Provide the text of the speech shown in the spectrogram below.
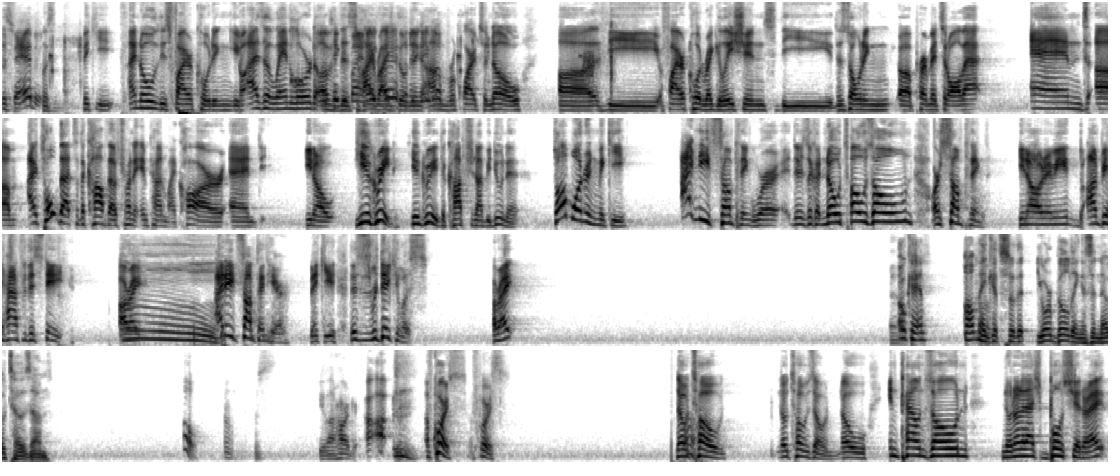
Listen, listen, Mickey, I know this fire coding. You know, as a landlord of this high-rise iPad, but I building, I'm required to know uh, the fire code regulations, the the zoning uh, permits, and all that. And um, I told that to the cop that was trying to impound my car, and you know, he agreed. He agreed. The cop should not be doing it. So I'm wondering, Mickey, I need something where there's like a no-tow zone or something. You know what I mean? On behalf of the state. All right. Mm. I need something here, Mickey. This is ridiculous. All right? Okay. I'll make it so that your building is a no-tow zone. Oh, oh it was be a lot harder. Uh, uh, of course, of course. No tow, no tow zone, no impound zone, no none of that bullshit. All right?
